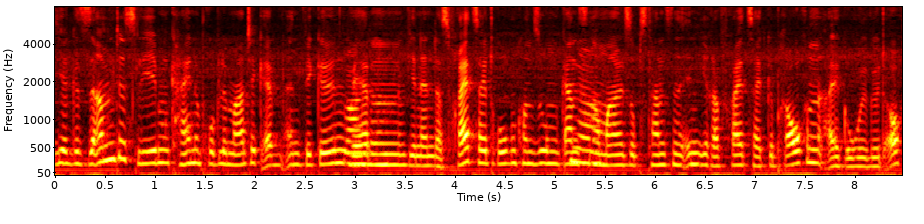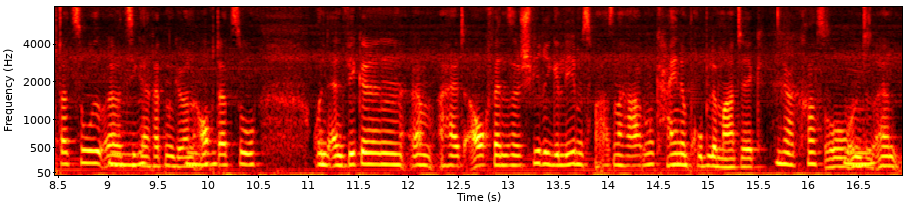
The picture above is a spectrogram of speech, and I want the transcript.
ihr gesamtes Leben keine Problematik en- entwickeln, Wahnsinn. werden, wir nennen das Freizeitdrogenkonsum, ganz Ja. normal Substanzen in ihrer Freizeit gebrauchen. Alkohol gehört auch dazu, äh, Mhm. Zigaretten gehören Mhm. auch dazu. Und entwickeln ähm, halt auch, wenn sie schwierige Lebensphasen haben, keine Problematik. ja, krass. So, und ähm,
